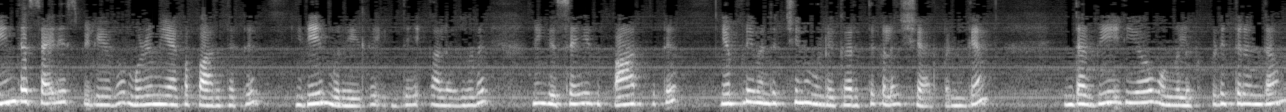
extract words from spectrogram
இந்த சைடிஷ் வீடியோவை முழுமையாக பார்த்துட்டு இதே முறையில் இதே அளவோடு நீங்கள் செய்து பார்த்துட்டு எப்படி வந்துச்சுன்னு உங்களுடைய கருத்துக்களை ஷேர் பண்ணுங்கள் இந்த வீடியோ உங்களுக்கு பிடித்திருந்தால்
